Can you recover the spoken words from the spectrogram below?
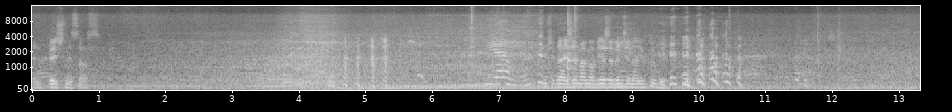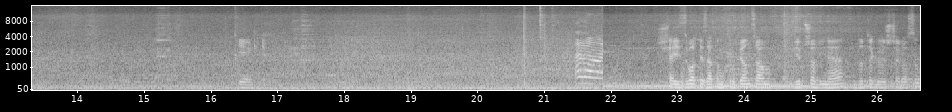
Ten pyszny sos. Mi się wydaje, że mama wie, że będzie na YouTubie. Pięknie. 6 zł za tą chrupiącą wieprzowinę, do tego jeszcze rosół.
